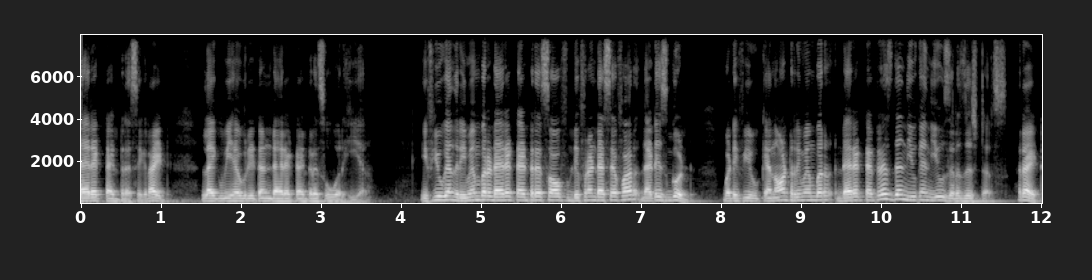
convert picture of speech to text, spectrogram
direct addressing, right? Like we have written direct address over here. If you can remember direct address of different SFR, that is good. But if you cannot remember direct address, then you can use registers, right?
